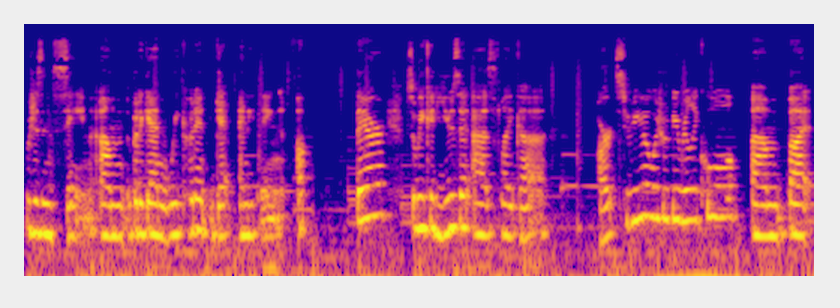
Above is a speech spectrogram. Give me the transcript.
which is insane. Um, but again, we couldn't get anything up there so we could use it as like a art studio which would be really cool um, but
